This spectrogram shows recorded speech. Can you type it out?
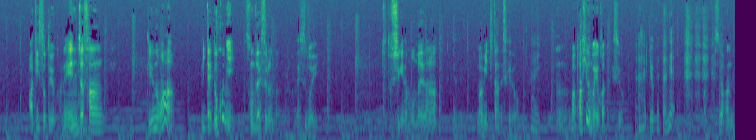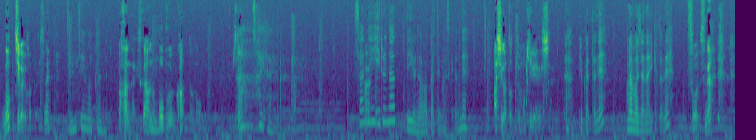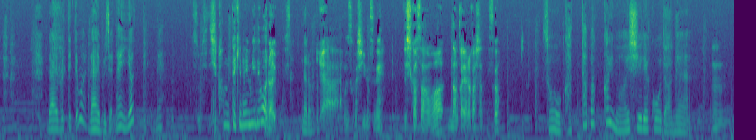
アーティストというかね、演者さんっていうのは、一体どこに存在するんだっていうのがね、すごい、ちょっと不思議な問題だなってね、まあ見てたんですけど、はいうん。まあ、パフュームは良かったですよ。あよかったねですよ。あの、ノッチが良かったですね。全然わかんないわかんないですか？あの、うんボブカットの人あなんです。はいはいはいはい3人いるなっていうのは分かってますけどね足がとっても綺麗でしたね。あよかったね生じゃないけどねそうですね。ライブって言ってもライブじゃないよっていうねそうです。時間的な意味ではライブです。なるほどいやー、難しいですね。ジェシカさんは何かやらかしたんですか？そう買ったばっかりの IC レコーダーねうん。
